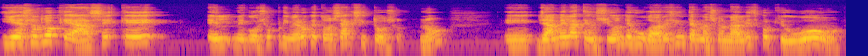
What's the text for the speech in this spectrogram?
Y eso es lo que hace que el negocio, primero que todo, sea exitoso, ¿no? Eh, llame la atención de jugadores internacionales porque hubo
